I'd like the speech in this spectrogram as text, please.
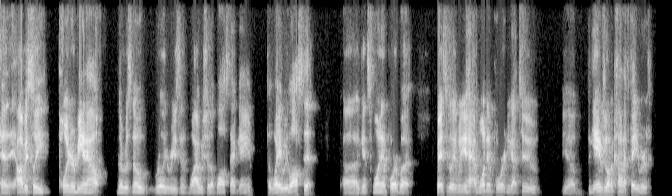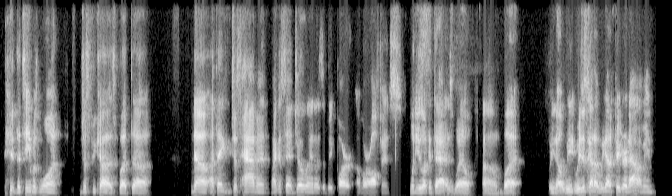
and obviously Pointer being out, there was no really reason why we should have lost that game. The way we lost it uh, against one import, but basically when you have one import and you got two, you know the game's going to kind of favor the team with one just because. But uh, no, I think just having, like I said, Joe Lin is a big part of our offense when you look at that as well. Um, but you know, we, we just gotta we gotta figure it out. I mean,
